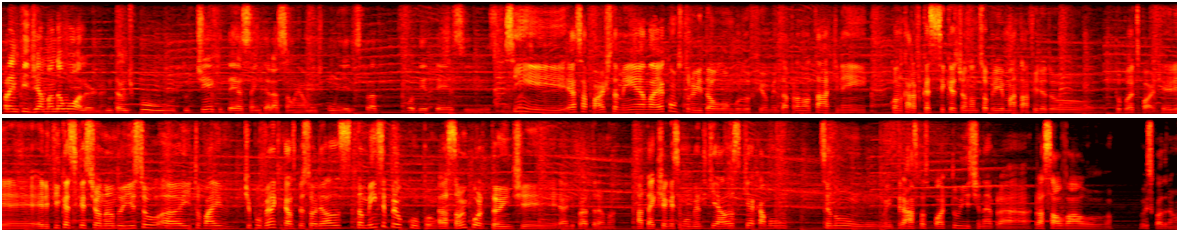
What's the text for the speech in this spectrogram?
pra impedir a Amanda Waller, né? Então, tipo, tu tinha que ter essa interação realmente com eles pra poder ter esse, esse negócio. Sim, e essa parte também ela é construída ao longo do filme. Dá pra notar que nem quando o cara fica se questionando sobre matar a filha do, do Bloodsport. Ele, ele fica se questionando isso ah, e tu vai, tipo, vendo que aquelas pessoas ali, elas também se preocupam. Elas são importantes ali pra trama. Até que chega esse momento que elas que acabam sendo um, entre aspas, plot twist, né? Pra, pra salvar o, o esquadrão.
